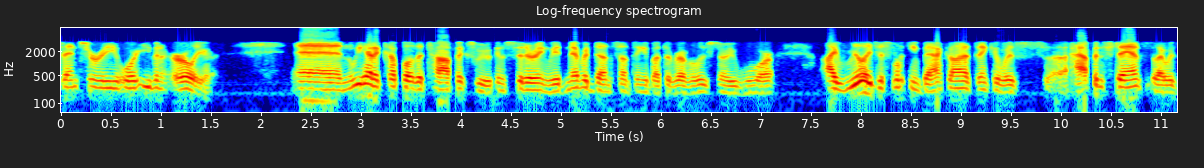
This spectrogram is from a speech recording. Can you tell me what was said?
century or even earlier. And we had a couple of the topics we were considering. We had never done something about the Revolutionary War. I really, just looking back on it, think it was uh, happenstance that I was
